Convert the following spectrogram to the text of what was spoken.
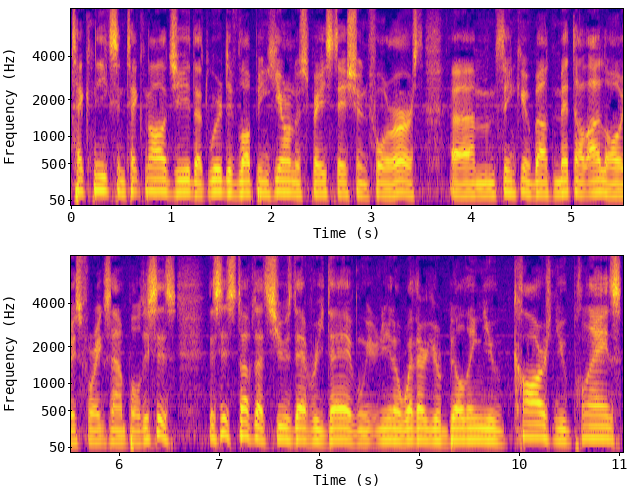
techniques and technology that we're developing here on the space station for Earth. Um, I'm thinking about metal alloys, for example. This is this is stuff that's used every day. We, you know, whether you're building new cars, new planes,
